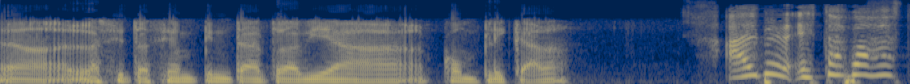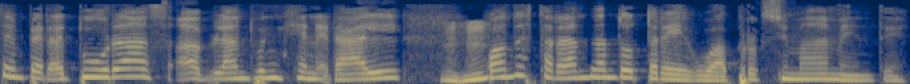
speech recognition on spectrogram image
ah, la situación pinta todavía complicada. Albert, estas bajas temperaturas, hablando en general, ¿cuándo estarán dando tregua aproximadamente?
